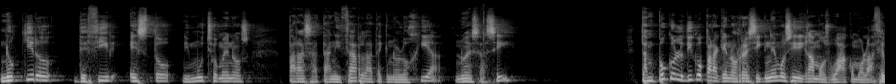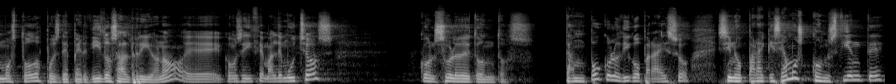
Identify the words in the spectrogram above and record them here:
No quiero decir esto, ni mucho menos para satanizar la tecnología, no es así. Tampoco lo digo para que nos resignemos y digamos, guau, como lo hacemos todos, pues de perdidos al río, ¿no? Eh, ¿Cómo se dice? Mal de muchos, consuelo de tontos. Tampoco lo digo para eso, sino para que seamos conscientes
